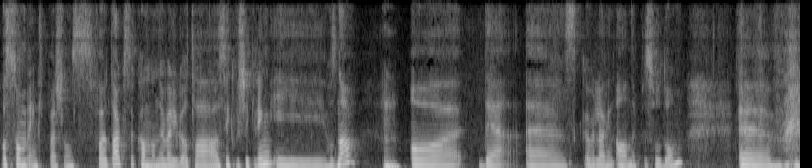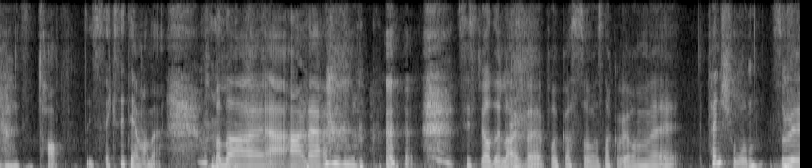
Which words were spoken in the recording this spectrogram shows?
Og som enkeltpersonsforetak så kan man jo velge å ta sykeforsikring i, hos Nav. Mm. Og det eh, skal vi lage en annen episode om. Eh, ta de sexy temaene. Og da er det Sist vi hadde live livepodkast, så snakka vi om eh, pensjon. Så vi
